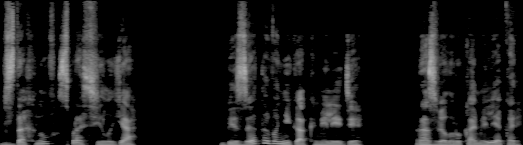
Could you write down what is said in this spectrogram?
Вздохнув, спросила я. Без этого никак, миледи, развел руками лекарь.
